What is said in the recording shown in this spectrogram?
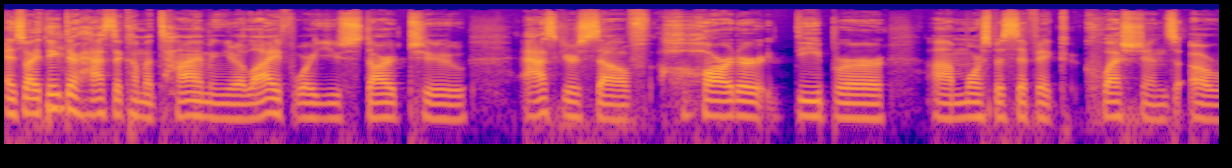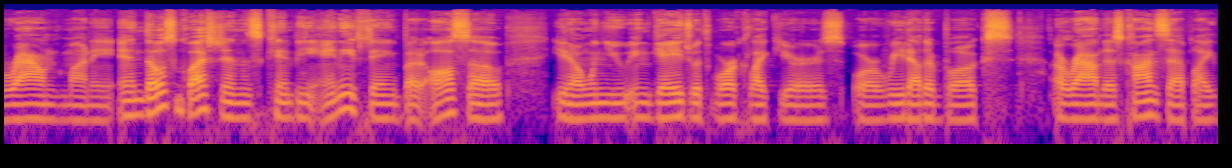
And so I think there has to come a time in your life where you start to ask yourself harder, deeper, um, more specific questions around money. And those questions can be anything, but also, you know, when you engage with work like yours or read other books around this concept, like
